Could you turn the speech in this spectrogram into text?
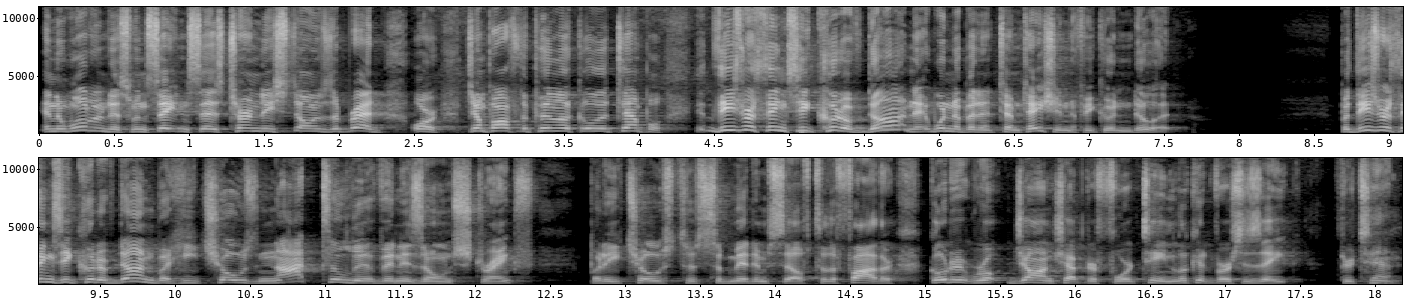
in the wilderness when Satan says, Turn these stones to bread, or jump off the pinnacle of the temple. These are things he could have done. It wouldn't have been a temptation if he couldn't do it. But these are things he could have done, but he chose not to live in his own strength, but he chose to submit himself to the Father. Go to John chapter 14, look at verses 8 through 10.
